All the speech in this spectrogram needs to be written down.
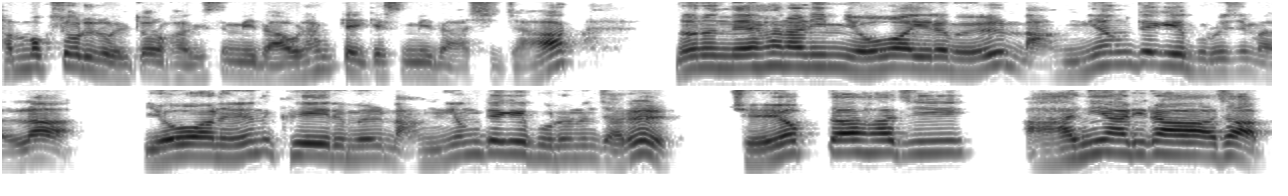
한 목소리로 읽도록 하겠습니다. 우리 함께 읽겠습니다. 시작. 너는 내 하나님 여호와 이름을 망령되게 부르지 말라. 여호와는 그의 이름을 망령되게 부르는 자를 죄 없다 하지 아니하리라. 자,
